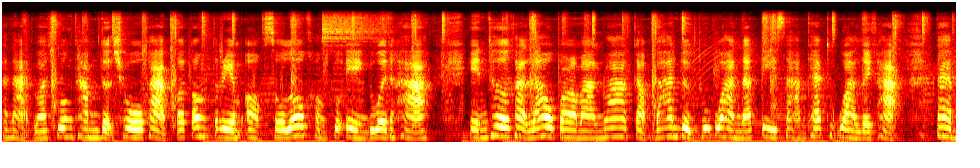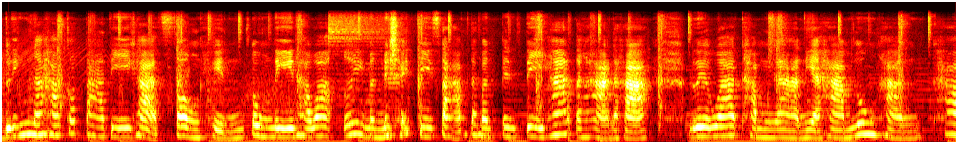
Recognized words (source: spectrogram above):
ขนาดว่าช่วงทำเดอะโชว์ค่ะ ก็ต้องเตรียมออกโซโล่ของตัวเองด้วยนะคะ เห็นเธอค่ะเล่าประมาณว่ากลับบ้านดึกทุกวันนะตีสามแทบทุกวันเลยค่ะ แต่บลิงนะคะก็ตาดีค่ะส่องเห็นตรงนี้นะคะว่า เอ้ยมันไม่ใช่ตีสามแต่มันเป็นตีห้าต่างหากนะคะ เรียกว่าทำงานเนี่ยหามลุ่งหามค่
